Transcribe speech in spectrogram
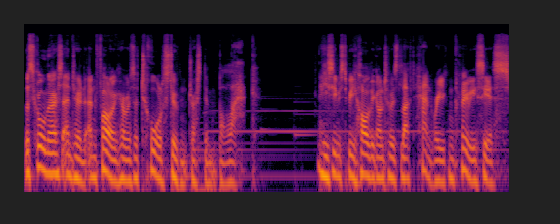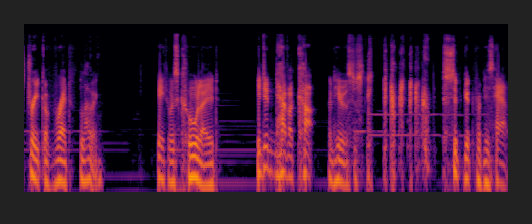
The school nurse entered, and following her was a tall student dressed in black. He seems to be holding onto his left hand, where you can clearly see a streak of red flowing. It was Kool Aid. He didn't have a cup, and he was just sipping it from his hand.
